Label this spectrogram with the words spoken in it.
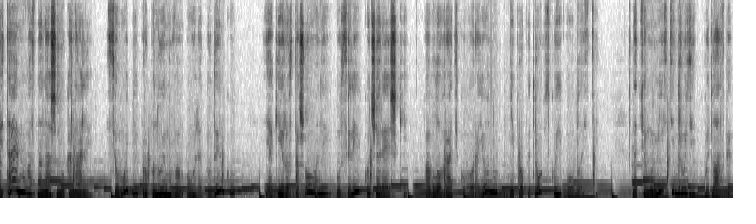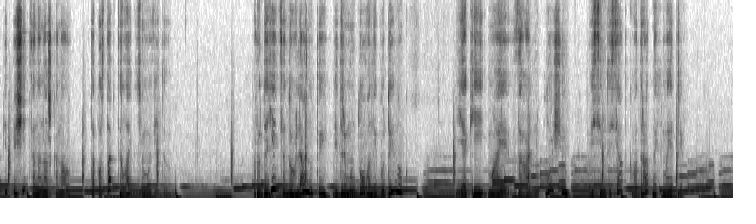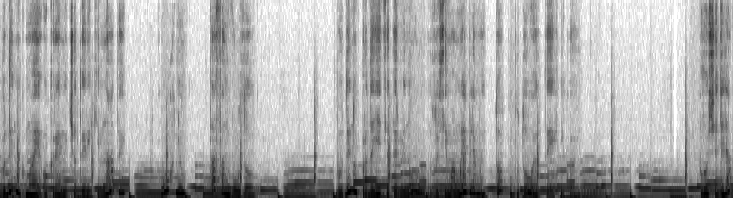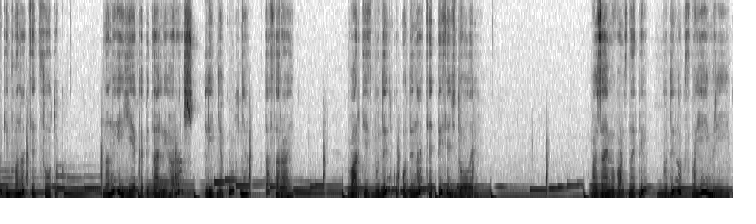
Вітаємо вас на нашому каналі. Сьогодні пропонуємо вам огляд будинку, який розташований у селі Кочерешки Павлоградського району Дніпропетровської області. На цьому місці, друзі, будь ласка, підпишіться на наш канал та поставте лайк цьому відео. Продається доглянутий відремонтований будинок, який має загальну площу 80 квадратних метрів. Будинок має окремі 4 кімнати, кухню та санвузол. Будинок продається терміново з усіма меблями та побутовою технікою. Площа ділянки 12 соток. На неї є капітальний гараж, літня кухня та сарай. Вартість будинку 11 тисяч доларів. Бажаємо вам знайти будинок своєї мрії.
